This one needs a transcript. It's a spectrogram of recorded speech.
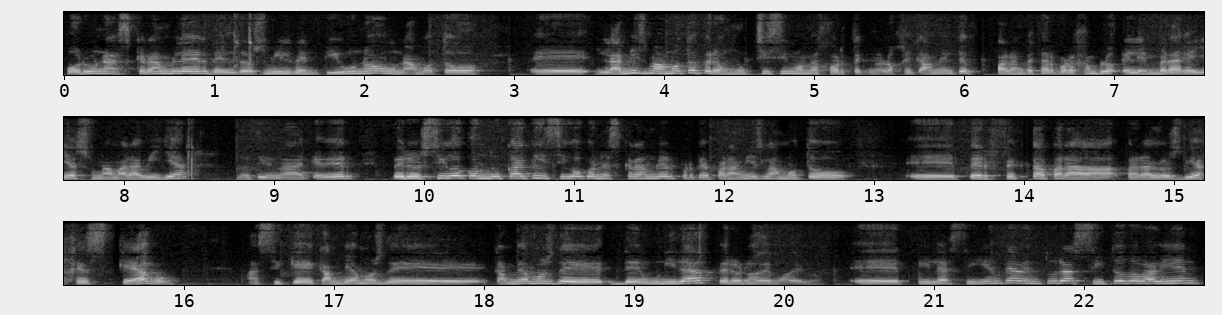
por una Scrambler del 2021, una moto eh, la misma moto, pero muchísimo mejor tecnológicamente. Para empezar, por ejemplo, el embrague ya es una maravilla, no tiene nada que ver, pero sigo con Ducati y sigo con Scrambler porque para mí es la moto eh, perfecta para, los viajes que hago. Así que cambiamos de, cambiamos de, unidad, pero no de modelo. Eh, y la siguiente aventura, si todo va bien,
